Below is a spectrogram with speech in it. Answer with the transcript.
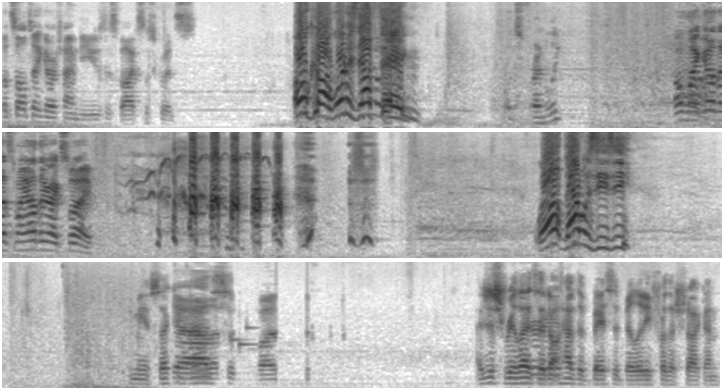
Let's all take our time to use this box of squids. Oh God, what is that thing? It's friendly. Oh my god, that's my other ex-wife! Well, that was easy. Give me a second, Yeah, guys. what. I just realized I don't Curious. have the base ability for the shotgun.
